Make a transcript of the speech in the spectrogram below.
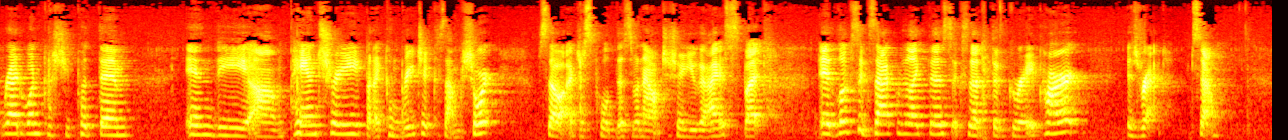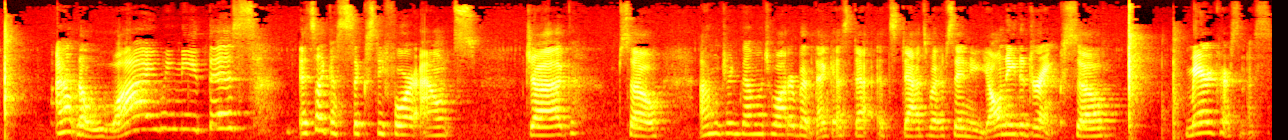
red one because she put them in the um, pantry. But I couldn't reach it because I'm short. So I just pulled this one out to show you guys. But it looks exactly like this except the gray part is red. So I don't know why we need this. It's like a 64 ounce jug. So I don't drink that much water, but I guess that it's dad's way of saying y'all need a drink. So Merry Christmas.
